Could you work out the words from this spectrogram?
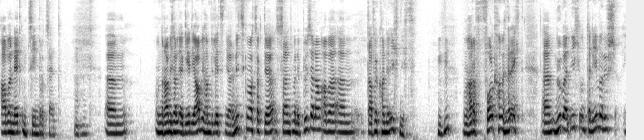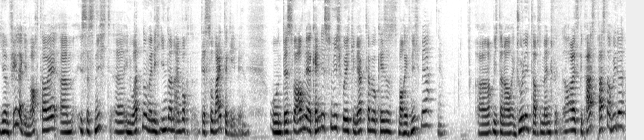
aber nicht um 10%. Mhm. Ähm, und dann habe ich halt erklärt, ja, wir haben die letzten Jahre nichts gemacht, sagt er, seien Sie mir nicht böse lang, aber ähm, dafür kann ja ich nichts. Mhm. Und hat er vollkommen recht. Ähm, nur weil ich unternehmerisch hier einen Fehler gemacht habe, ähm, ist es nicht äh, in Ordnung, wenn ich ihm dann einfach das so weitergebe. Ja. Und das war auch eine Erkenntnis für mich, wo ich gemerkt habe, okay, das mache ich nicht mehr. Ja. Ähm, habe mich dann auch entschuldigt, habe Mensch, alles gepasst, passt auch wieder.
